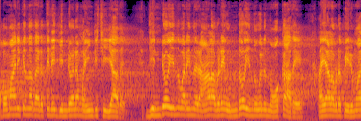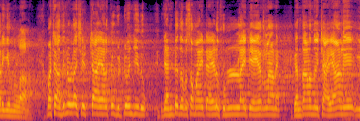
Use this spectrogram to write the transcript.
അപമാനിക്കുന്ന തരത്തിൽ ജിൻഡോനെ മൈൻഡ് ചെയ്യാതെ ജിൻഡോ എന്ന് പറയുന്ന ഒരാൾ അവിടെ ഉണ്ടോ എന്ന് പോലും നോക്കാതെ അയാൾ അവിടെ പെരുമാറി എന്നുള്ളതാണ്. പക്ഷെ അതിനുള്ള ശിക്ഷ അയാൾക്ക് കിട്ടുകയും ചെയ്തു. രണ്ട് ദിവസമായിട്ട് അയാൾ ഫുള്ളായിട്ട് എയറിലാണ് എന്താണെന്ന് വെച്ചാൽ അയാൾ ഈ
